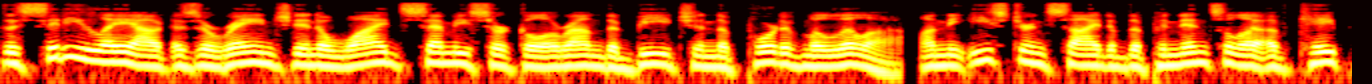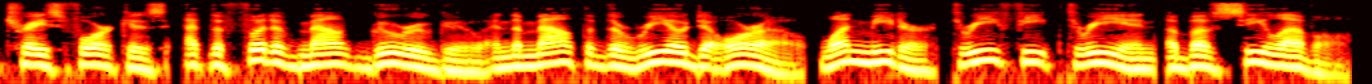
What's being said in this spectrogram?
The city layout is arranged in a wide semicircle around the beach and the port of Melilla, on the eastern side of the peninsula of Cape Tres Forcas, at the foot of Mount Gurugú and the mouth of the Rio de Oro, 1 metre 3 feet 3 in above sea level.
